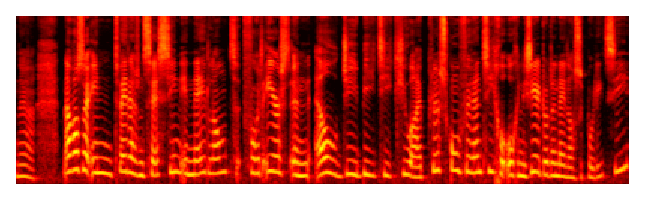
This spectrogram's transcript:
Ja. Nou was er in 2016 in Nederland voor het eerst een LGBTQI-conferentie georganiseerd door de Nederlandse politie.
